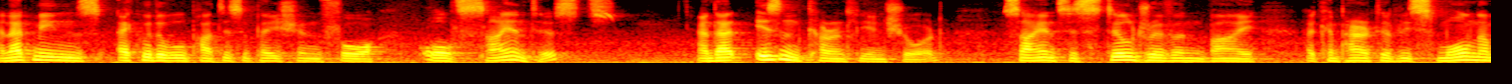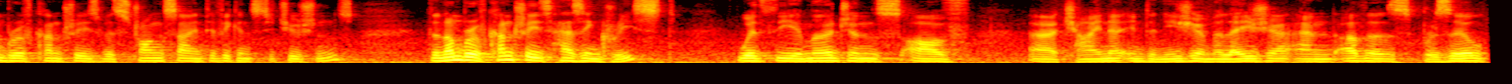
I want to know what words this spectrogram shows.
And that means equitable participation for all scientists, and that isn't currently ensured. Science is still driven by a comparatively small number of countries with strong scientific institutions. The number of countries has increased with the emergence of uh, China, Indonesia, Malaysia and others, Brazil,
